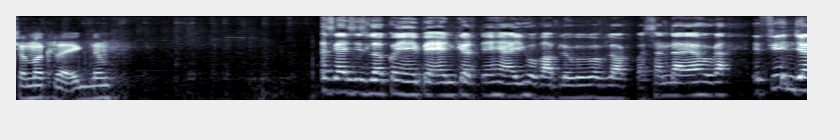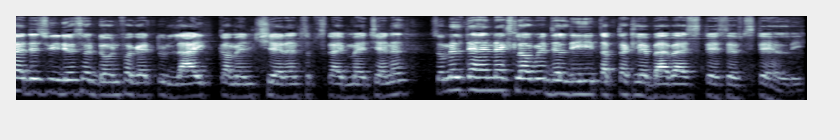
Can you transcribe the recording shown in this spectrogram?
चमक रहा है एकदम। बस गाइस इस ब्लॉग को यहीं पे एंड करते हैं। आई होप आप लोगों को ब्लॉग पसंद आया होगा। If you enjoy this video so don't forget to like comment share and subscribe my channel so मिलते हैं नेक्स्ट ब्लॉग में जल्दी ही। तब तक ले bye bye stay safe stay healthy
